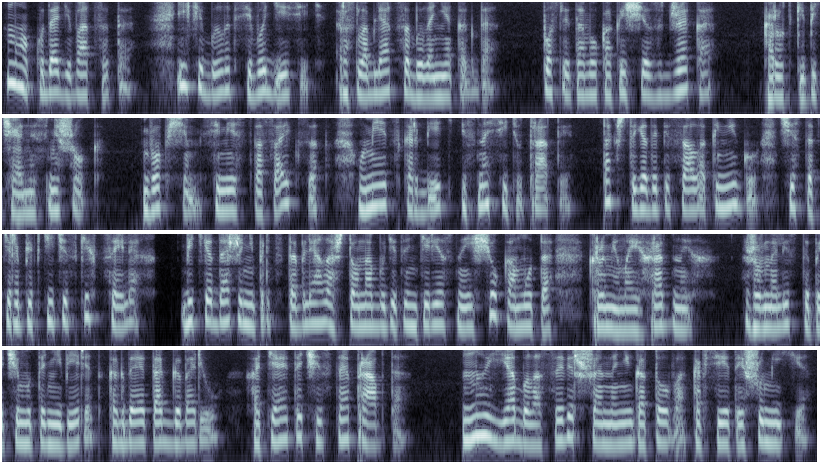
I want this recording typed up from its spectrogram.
Но куда деваться-то? Ифи было всего десять, расслабляться было некогда. После того, как исчез Джека, короткий печальный смешок. В общем, семейство Сайксов умеет скорбеть и сносить утраты. Так что я дописала книгу чисто в терапевтических целях. Ведь я даже не представляла, что она будет интересна еще кому-то, кроме моих родных. Журналисты почему-то не верят, когда я так говорю, хотя это чистая правда. Ну и я была совершенно не готова ко всей этой шумихе.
